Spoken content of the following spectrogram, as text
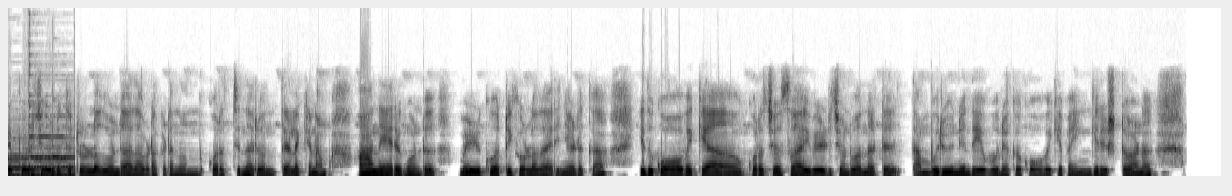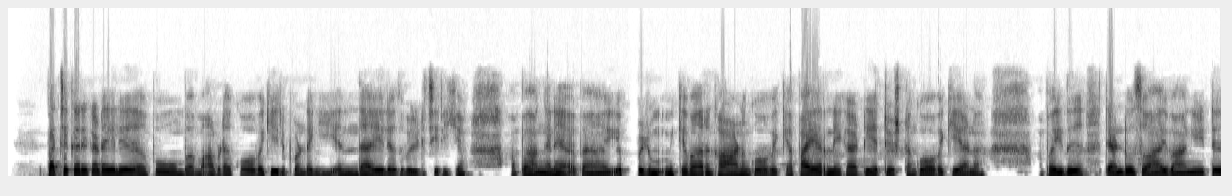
അരപ്പൊഴിച്ച് കൊടുത്തിട്ടുള്ളത് കൊണ്ട് അത് അവിടെ കിടന്നൊന്ന് കുറച്ച് നേരം ഒന്ന് തിളയ്ക്കണം. ആ നേരം കൊണ്ട് മെഴുക്കുവരട്ടിക്കുള്ളത് അരിഞ്ഞെടുക്കുക. ഇത് കോവയ്ക്ക കുറച്ച് ദിവസമായി മേടിച്ചുകൊണ്ട് വന്നിട്ട് തമ്പുരുവിനും ദേവുവിനും ഒക്കെ കോവയ്ക്ക ഭയങ്കര ഇഷ്ടമാണ്. പച്ചക്കറി കടയിൽ പോകുമ്പം അവിടെ കോവയ്ക്ക് ഇരിപ്പുണ്ടെങ്കിൽ എന്തായാലും അത് മേടിച്ചിരിക്കും. അപ്പോൾ അങ്ങനെ എപ്പോഴും മിക്കവാറും കാണും കോവയ്ക്ക. പയറിനെക്കാട്ടി ഏറ്റവും ഇഷ്ടം കോവയ്ക്കയാണ്. അപ്പോൾ ഇത് രണ്ട് ദിവസമായി വാങ്ങിയിട്ട്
